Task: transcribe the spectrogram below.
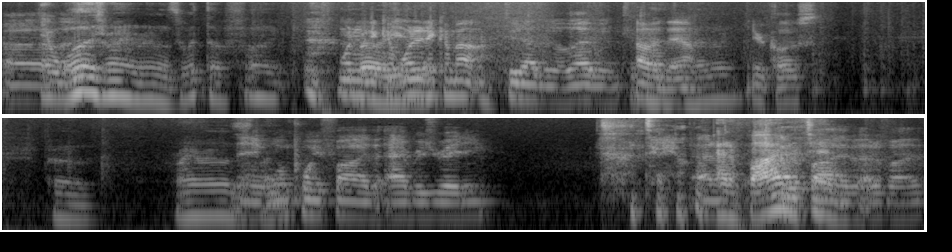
Uh, it was Ryan Reynolds. What the fuck? When Bro, did it come, he when did did. it come out? 2011. Oh, damn. You're close. Bro, Ryan Reynolds. And like- 1.5 average rating. Damn. Out Out of five Out or of ten? five. Out of five.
